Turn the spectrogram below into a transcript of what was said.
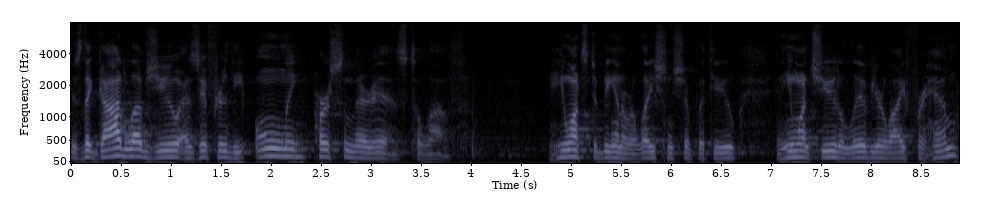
is that God loves you as if you're the only person there is to love. He wants to be in a relationship with you, and He wants you to live your life for Him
